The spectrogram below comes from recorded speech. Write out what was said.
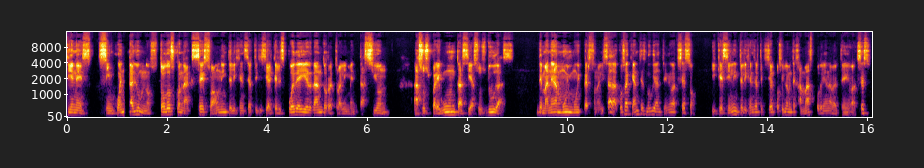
tienes 50 alumnos, todos con acceso a una inteligencia artificial que les puede ir dando retroalimentación a sus preguntas y a sus dudas de manera muy, muy personalizada, cosa que antes no hubieran tenido acceso y que sin la inteligencia artificial posiblemente jamás podrían haber tenido acceso.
